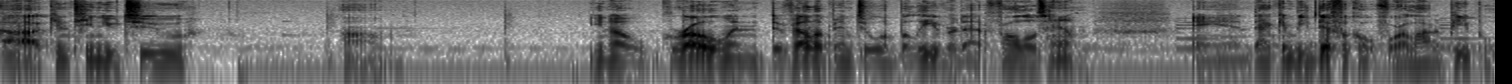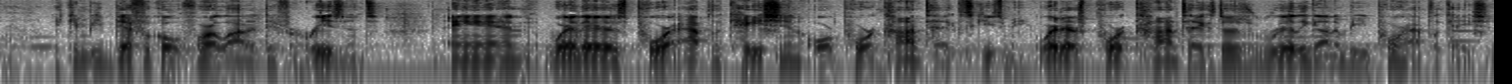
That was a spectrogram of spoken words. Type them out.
uh, continue to um, you know, grow and develop into a believer that follows him. And that can be difficult for a lot of people. It can be difficult for a lot of different reasons. And where there's poor application or poor context, excuse me, where there's poor context, there's really going to be poor application.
